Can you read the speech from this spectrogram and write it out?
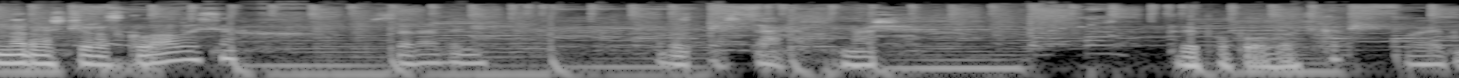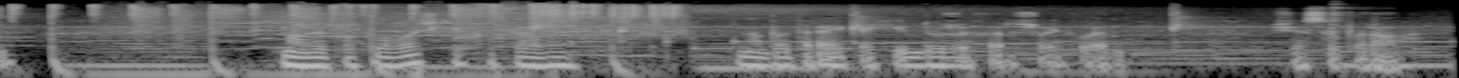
Нарешті розклалися всередині. Розпустимо наші три поплавочки. Видно. Нові поплавочки купили на батарейках і дуже хорошо їх видно. Ще суперово.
